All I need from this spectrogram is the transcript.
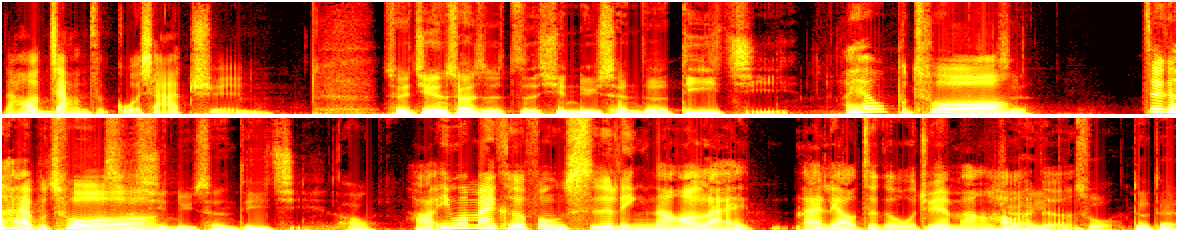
然后这样子过下去。嗯、所以今天算是自行旅程的第一集。哎呀，不错哦，是这个还不错哦，自行旅程第一集。好，好因为麦克风失灵，然后来来聊这个，我觉得也蛮好的，也不错，对不对？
